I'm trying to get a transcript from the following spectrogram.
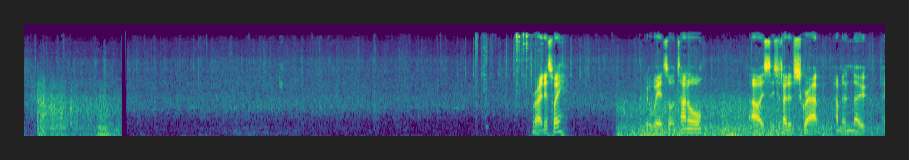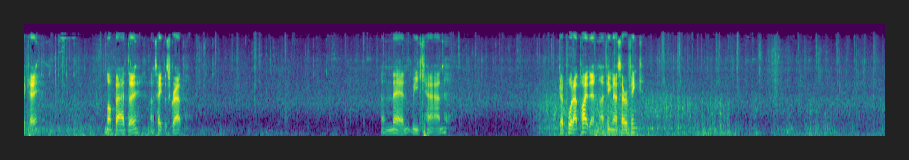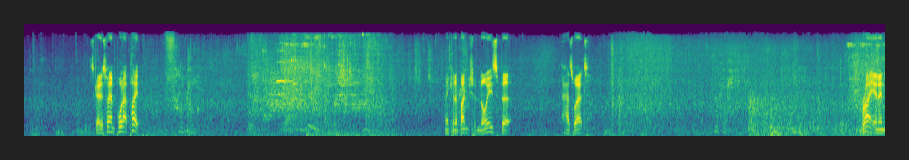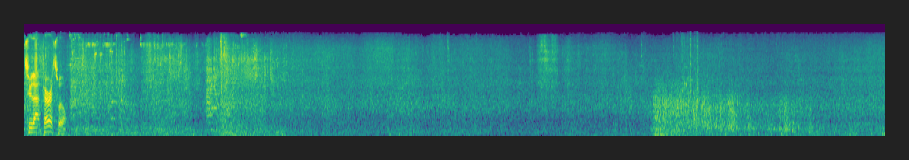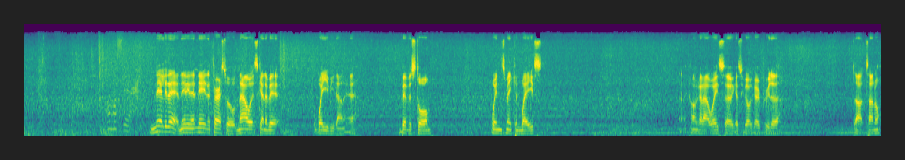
Right, this way. Of weird sort of tunnel. Oh, it's, it's just a load of scrap. I'm a note. Okay. Not bad though. I'll take the scrap. And then we can go pull that pipe then. I think that's everything. Let's go this way and pull that pipe. Making a bunch of noise, but has worked. Okay. Right, and into that Ferris wheel. Almost there. Nearly there, nearly near the Ferris wheel. Now it's getting a bit wavy down here. A bit of a storm. Wind's making waves. I can't get out of way, so I guess we've got to go through the dark tunnel.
